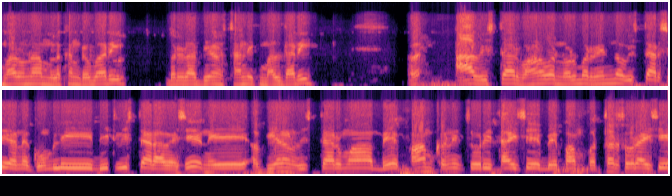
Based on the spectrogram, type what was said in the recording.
મારું નામ લખન રબારી, બરડા અભયારણ્ય સ્થાનિક માલધારી. આ વિસ્તાર ભાણવર નોર્મલ રેન્જનો વિસ્તાર છે અને ઘુમલી બીટ વિસ્તાર આવે છે અને અભયારણ્ય વિસ્તારમાં બે ફાર્મ ખનિજ ચોરી થાય છે, બે ફાર્મ પથ્થર ચોરાય છે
